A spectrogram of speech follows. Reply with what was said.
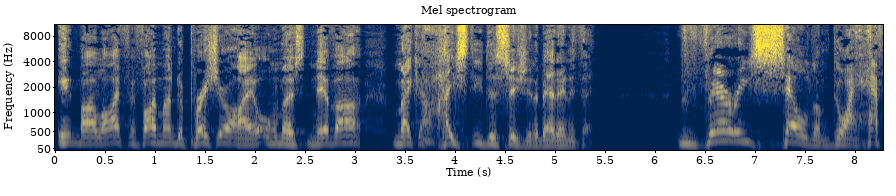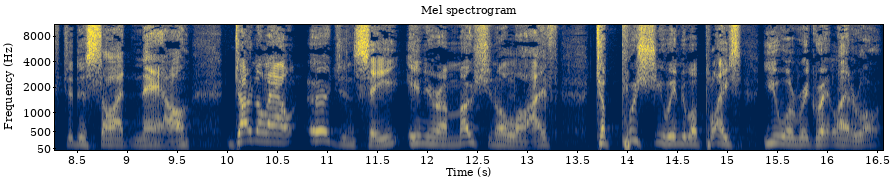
in my life. If I'm under pressure, I almost never make a hasty decision about anything. Very seldom do I have to decide now. Don't allow urgency in your emotional life to push you into a place you will regret later on.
